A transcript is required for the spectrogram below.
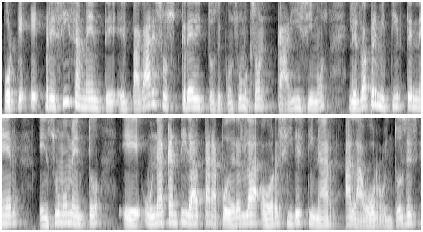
porque eh, precisamente el pagar esos créditos de consumo que son carísimos les va a permitir tener en su momento eh, una cantidad para poderla ahora sí destinar al ahorro. Entonces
